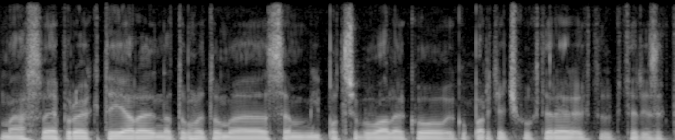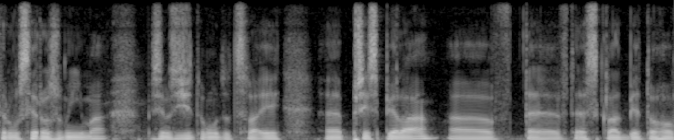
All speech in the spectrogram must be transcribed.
Má své projekty, ale na tomhle eh, jsem ji potřeboval jako, jako parťačku, které, které, ze kterou si rozumím a myslím si, že tomu docela i přispěla v té, v té skladbě toho,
